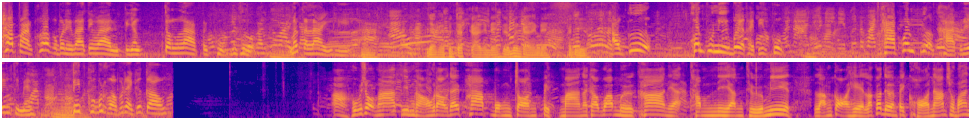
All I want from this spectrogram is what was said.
ถ้าปาดข้อกับบริวารแต่ว่าเป็นยังต้องลากไปผูกที่ผูกมันก็ไล่อีหลีอยากให้เพิ่นจัดการจังได๋ดำเนินการจังได๋คดีเอาคือ คนผู้นี้บ่อยากให้ติดคุกขาคนเพื่อขาดไปเลยจังซี่แหมติดคุกมันก่อบ่ได้คือเก่าอะคุณผู้ชมฮะทีมข่าวของเราได้ภาพวงจรปิดมานะครับว่ามือฆ่าเนี่ยทำเนียนถือมีดหลังก่อเหตุแล้วก็เดินไปขอน้ำชาวบ้าน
